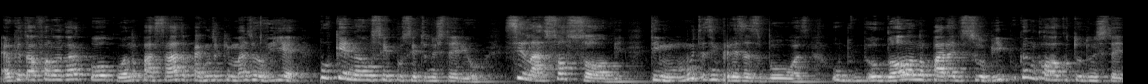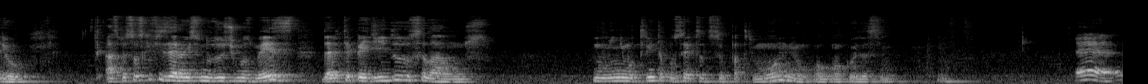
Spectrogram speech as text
É o que eu estava falando agora há pouco. Ano passado, a pergunta que mais ouvi é por que não 100% no exterior? Se lá só sobe, tem muitas empresas boas, o, o dólar não para de subir, por que eu não coloco tudo no exterior? As pessoas que fizeram isso nos últimos meses devem ter perdido, sei lá, uns no mínimo 30% do seu patrimônio, alguma coisa assim. É,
